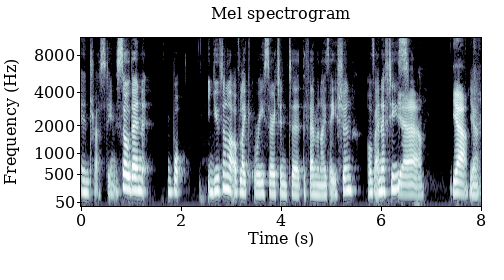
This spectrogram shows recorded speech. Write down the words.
Interesting. So then what you've done a lot of like research into the feminization of NFTs. Yeah. Yeah. Yeah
